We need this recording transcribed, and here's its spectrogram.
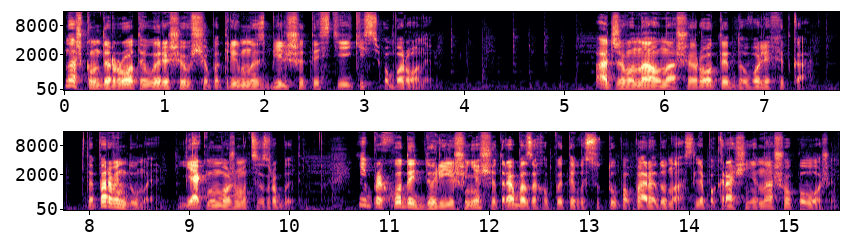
наш командир роти вирішив, що потрібно збільшити стійкість оборони. Адже вона у нашої роти доволі хитка. Тепер він думає, як ми можемо це зробити. І приходить до рішення, що треба захопити висоту попереду нас для покращення нашого положення.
